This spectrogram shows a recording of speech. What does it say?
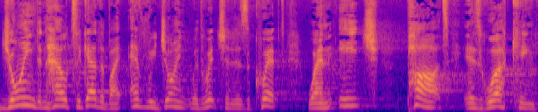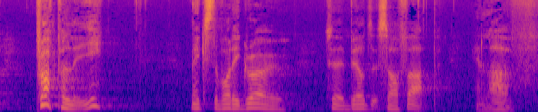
joined and held together by every joint with which it is equipped, when each part is working properly makes the body grow so it builds itself up in love.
